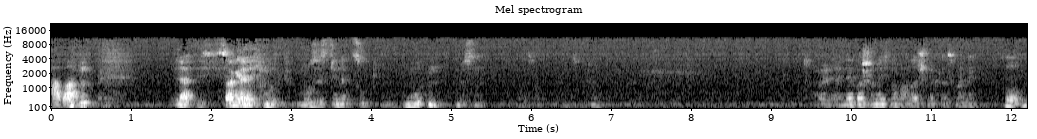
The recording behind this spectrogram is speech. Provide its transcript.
Aber Ja, ich sage ja, ich mu muss es dir nicht zumuten müssen. Also. Weil deine wahrscheinlich noch anders schmeckt als meine. hm.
